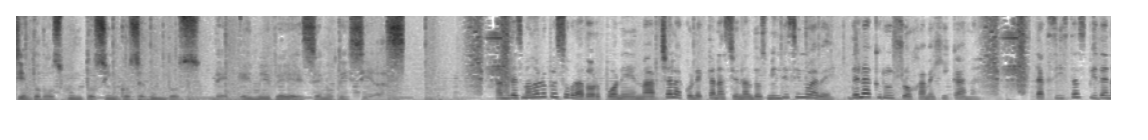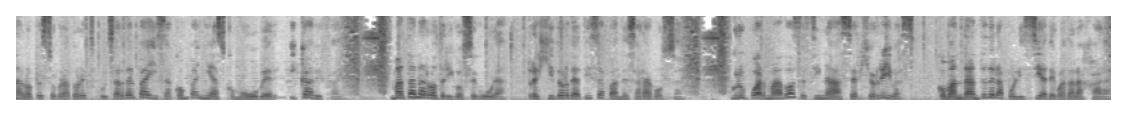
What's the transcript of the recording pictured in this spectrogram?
102.5 segundos de MBS Noticias. Andrés Manuel López Obrador pone en marcha la colecta nacional 2019 de la Cruz Roja Mexicana. Taxistas piden a López Obrador expulsar del país a compañías como Uber y Cabify. Matan a Rodrigo Segura, regidor de Atizapán de Zaragoza. Grupo armado asesina a Sergio Rivas, comandante de la Policía de Guadalajara.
